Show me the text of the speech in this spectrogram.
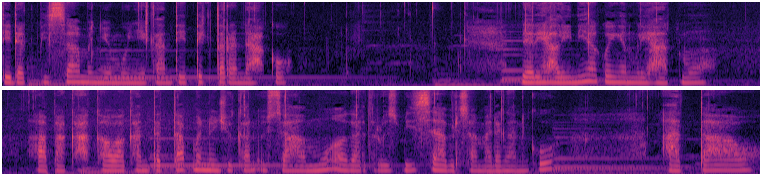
tidak bisa menyembunyikan titik terendahku. Dari hal ini aku ingin melihatmu. Apakah kau akan tetap menunjukkan usahamu agar terus bisa bersama denganku? Atau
